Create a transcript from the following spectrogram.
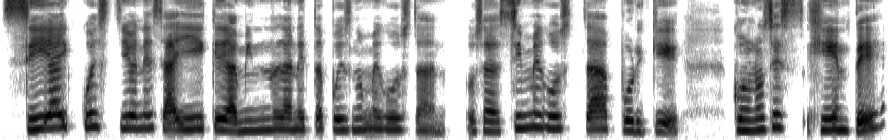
Sí hay cuestiones ahí que a mí la neta pues no me gustan. O sea, sí me gusta porque conoces gente,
